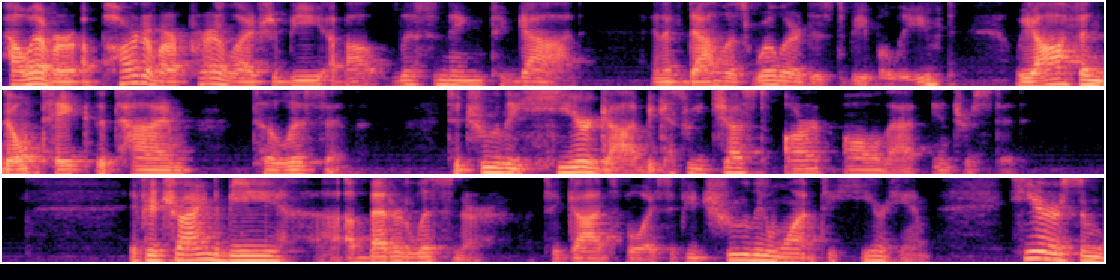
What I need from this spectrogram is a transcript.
However, a part of our prayer life should be about listening to God. And if Dallas Willard is to be believed, we often don't take the time to listen, to truly hear God, because we just aren't all that interested. If you're trying to be a better listener to God's voice, if you truly want to hear Him, here are some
